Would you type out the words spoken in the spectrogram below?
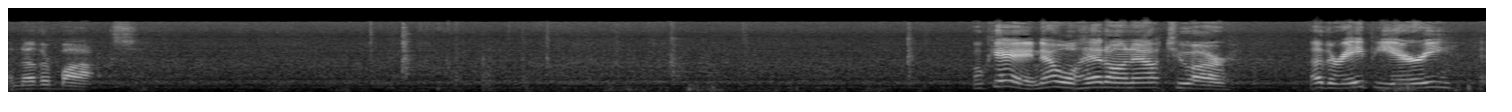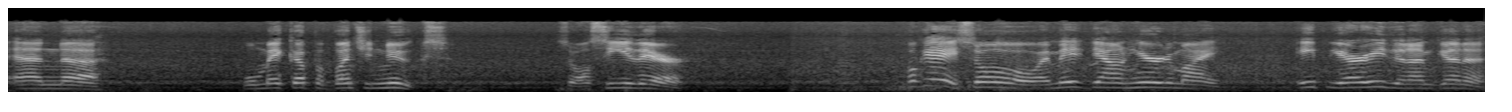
another box. Okay, now we'll head on out to our other apiary and uh, we'll make up a bunch of nucs. So I'll see you there. Okay, so I made it down here to my apiary that I'm to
